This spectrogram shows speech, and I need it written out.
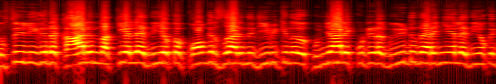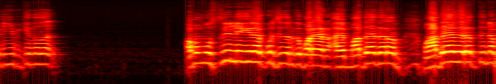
മുസ്ലിം ലീഗിന്റെ കാലും നക്കിയല്ലേ നീയൊക്കെ കോൺഗ്രസ്സുകാർ ഇന്ന് ജീവിക്കുന്നത്? കുഞ്ഞാലിക്കുട്ടിയുടെ വീട് നിറങ്ങിയല്ലേ നീയൊക്കെ ജീവിക്കുന്നത്? അപ്പൊ മുസ്ലിം ലീഗിനെ കുറിച്ച് നിനക്ക് പറയാൻ മതേതര മതേതരം മതേതരത്തിന്റെ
